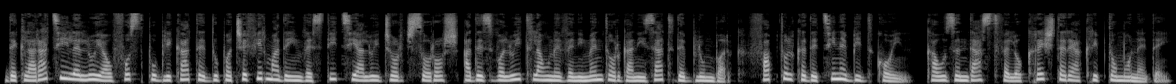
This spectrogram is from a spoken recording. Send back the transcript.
Declarațiile lui au fost publicate după ce firma de investiții a lui George Soros a dezvăluit la un eveniment organizat de Bloomberg faptul că deține Bitcoin, cauzând astfel o creștere a criptomonedei.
